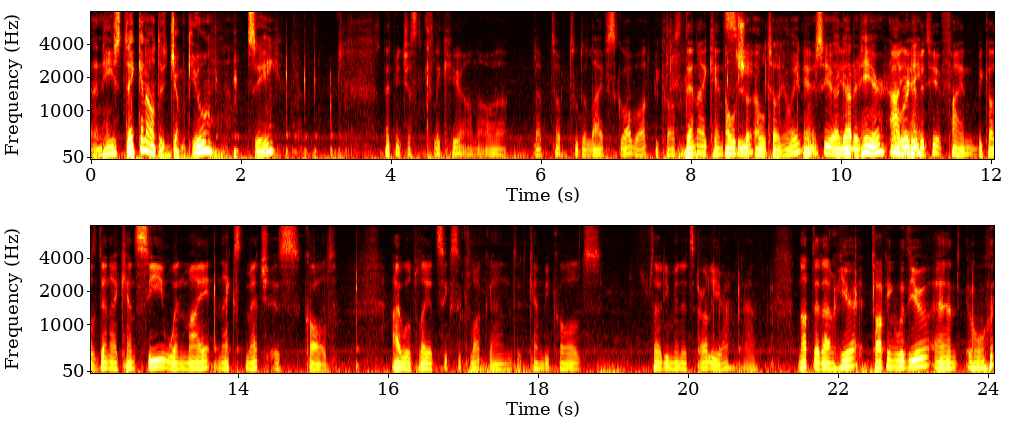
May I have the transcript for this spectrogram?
and he's taking out his jump cue. See? Let me just click here on our laptop to the live scoreboard because then I can I will, see. I will tell you. Wait, Yeah, let me see. I got it here ah, you already. have it here. Fine, because then I can see when my next match is called. I will play at six o'clock, and it can be called thirty minutes earlier. Uh, not that I'm here talking with you, and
